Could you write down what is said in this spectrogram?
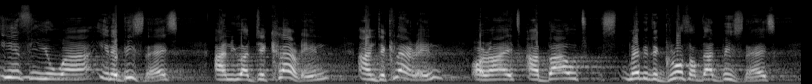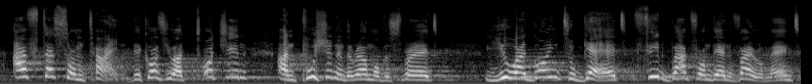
if you are in a business and you are declaring and declaring, all right, about maybe the growth of that business, after some time, because you are touching and pushing in the realm of the spirit, you are going to get feedback from the environment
